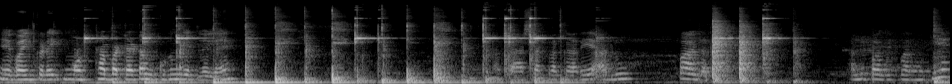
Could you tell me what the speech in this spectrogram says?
हे बघा इकडे एक मोठा बटाटा उकडून घेतलेला आहे. आता अशा प्रकारे आलू पालक. आलू पालक बनवते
